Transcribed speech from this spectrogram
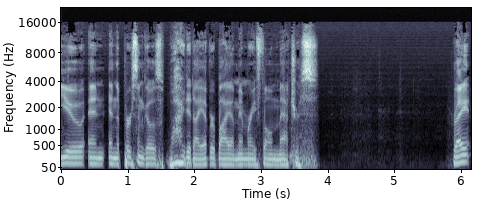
you and and the person goes why did i ever buy a memory foam mattress? Right?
